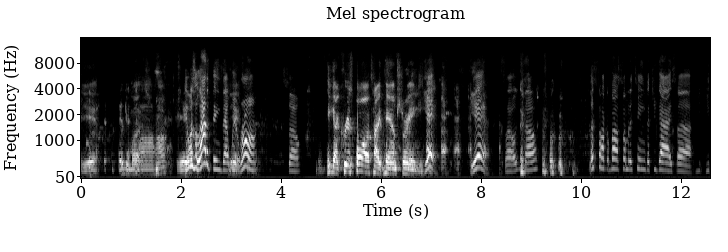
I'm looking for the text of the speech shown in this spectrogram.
Yeah, pretty much. Uh huh. Yeah. it was a lot of things that Yeah. went wrong. So He got Chris Paul type hamstring. yeah, yeah. So you know, let's talk about some of the teams that you guys uh you, you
